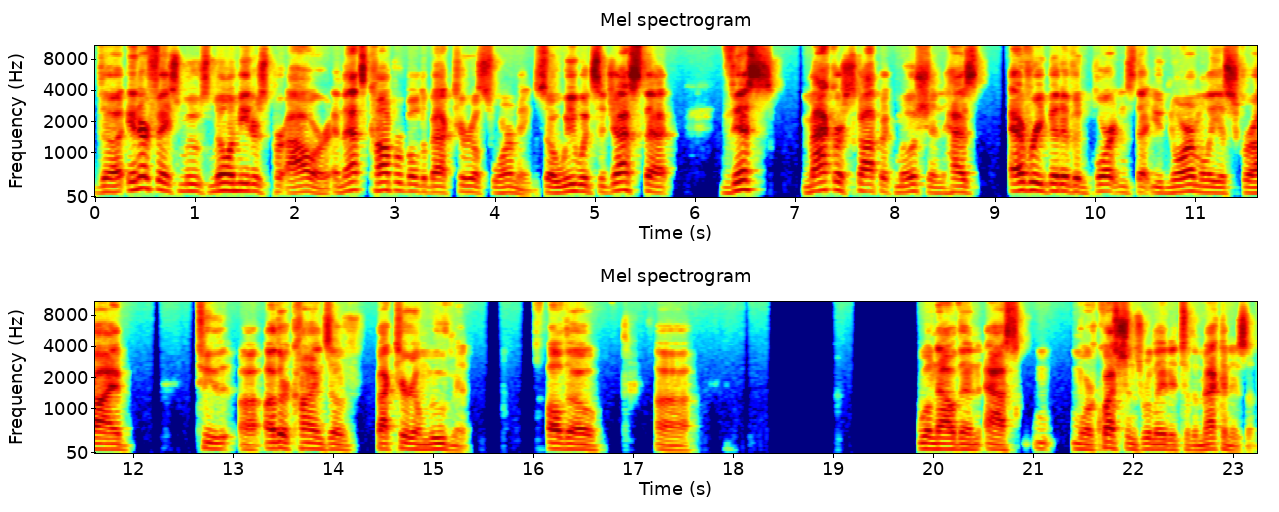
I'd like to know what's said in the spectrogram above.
the interface moves millimeters per hour, and that's comparable to bacterial swarming. So we would suggest that this macroscopic motion has every bit of importance that you'd normally ascribe to uh, other kinds of bacterial movement. Although uh, we'll now then ask more questions related to the mechanism.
